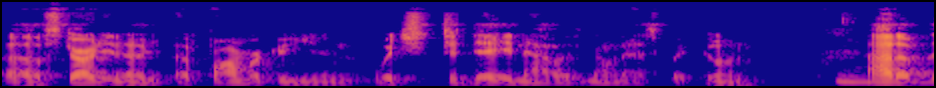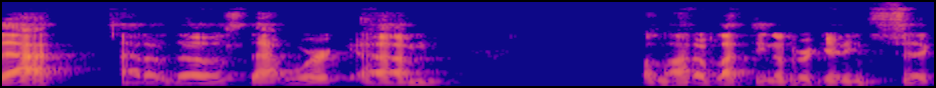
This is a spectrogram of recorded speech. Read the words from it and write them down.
of starting a, a farm worker union, which today now is known as PCUN. Mm-hmm. Out of that, out of those, that work, um, a lot of Latinos were getting sick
